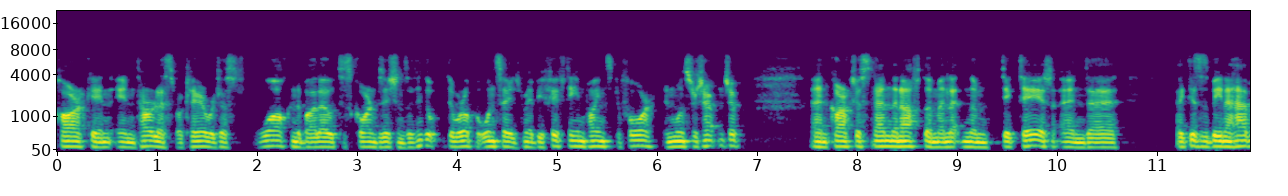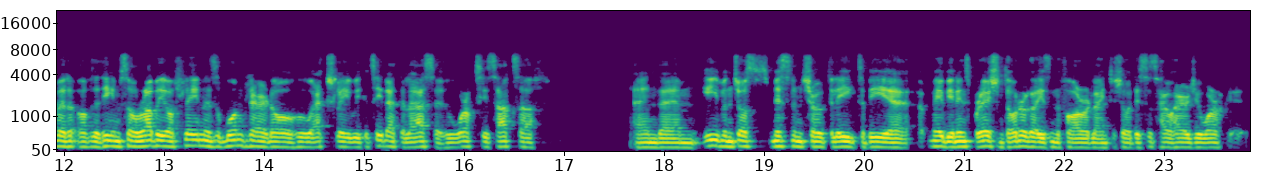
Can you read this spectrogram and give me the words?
Cork in in Thurles, where Clare were just walking the ball out to scoring positions. I think they were up at one stage maybe 15 points to four in Munster Championship, and Cork just standing off them and letting them dictate. And uh, like this has been a habit of the team. So Robbie O'Flynn is one player though who actually we could see that the last who works his socks off and um, even just missing him throughout the league to be a, maybe an inspiration to other guys in the forward line to show this is how hard you work. It,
